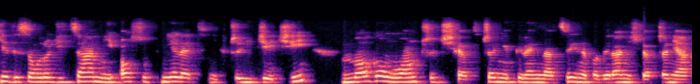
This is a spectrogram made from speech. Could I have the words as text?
kiedy są rodzicami osób nieletnich, czyli dzieci, mogą łączyć świadczenie pielęgnacyjne, pobieranie świadczenia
